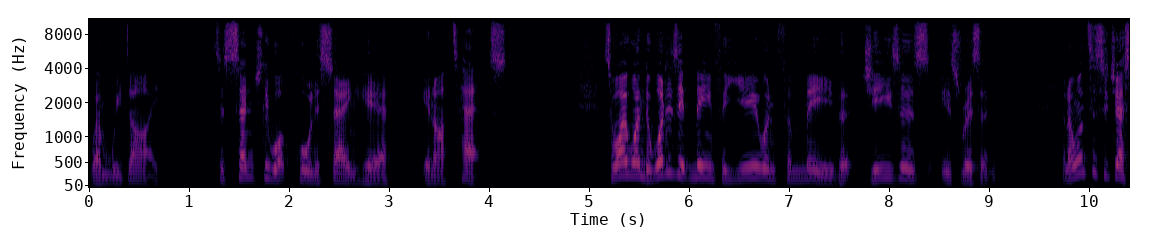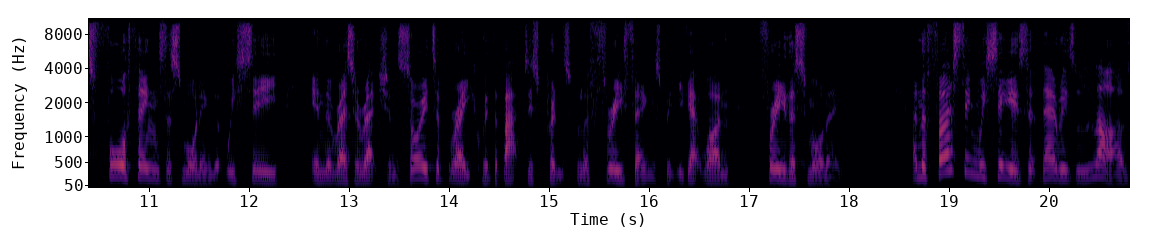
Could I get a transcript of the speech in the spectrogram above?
when we die. It's essentially what Paul is saying here in our text. So I wonder, what does it mean for you and for me that Jesus is risen? And I want to suggest four things this morning that we see in the resurrection. Sorry to break with the Baptist principle of three things, but you get one free this morning. And the first thing we see is that there is love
